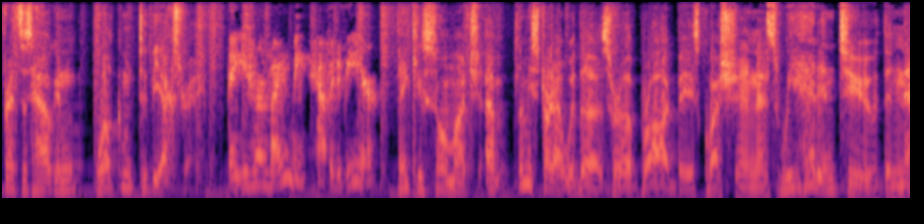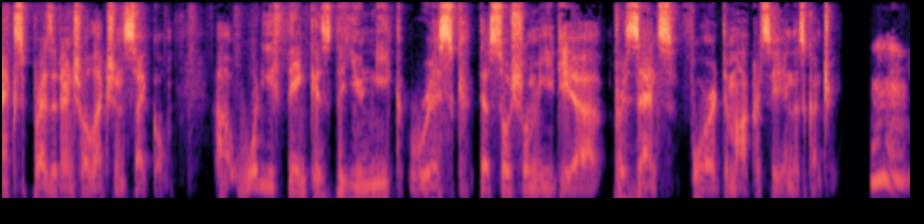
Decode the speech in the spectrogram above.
Frances Haugen, welcome to the X Ray. Thank you for inviting me. Happy to be here. Thank you so much. Um, let me start out with a sort of a broad based question. As we head into the next presidential election cycle, uh, what do you think is the unique risk that social media presents for democracy in this country? Hmm.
